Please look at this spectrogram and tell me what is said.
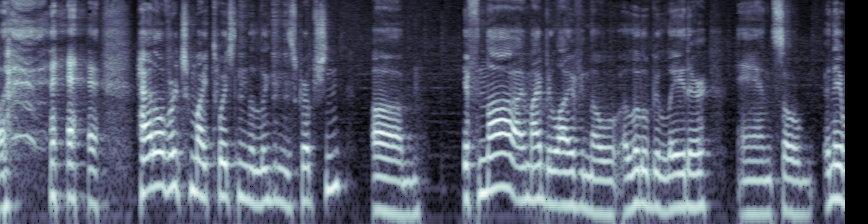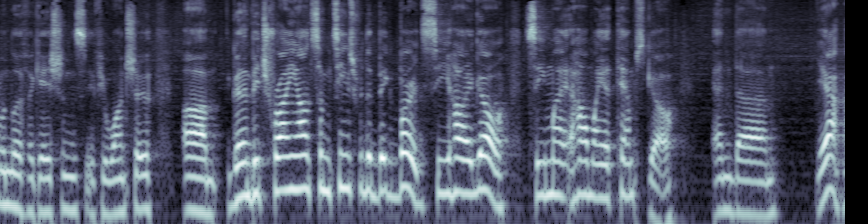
Uh, head over to my Twitch in the link in the description. Um, if not, I might be live, you know, a little bit later. And so enable notifications if you want to. Um, gonna be trying out some teams for the Big Bird. See how I go. See my how my attempts go. And um, yeah.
